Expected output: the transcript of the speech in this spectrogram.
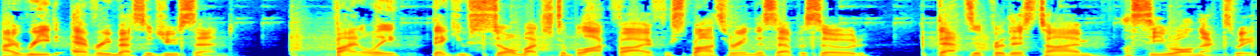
I read every message you send. Finally, thank you so much to BlockFi for sponsoring this episode. That's it for this time. I'll see you all next week.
